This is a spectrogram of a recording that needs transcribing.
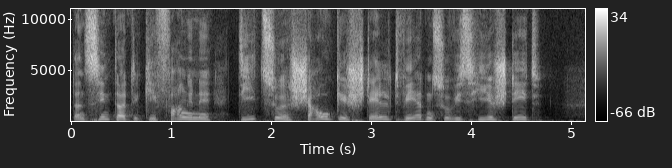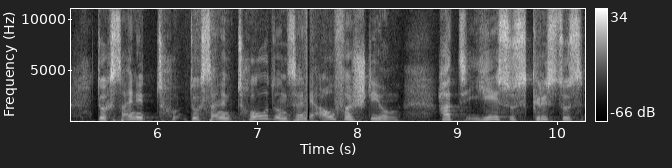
dann sind da die Gefangene, die zur Schau gestellt werden, so wie es hier steht durch, seine, durch seinen Tod und seine Auferstehung hat Jesus Christus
